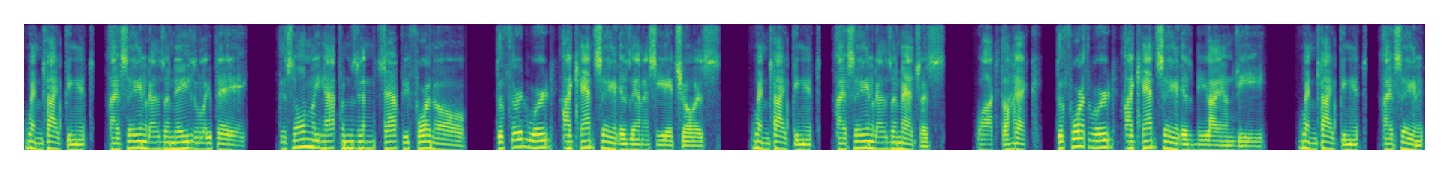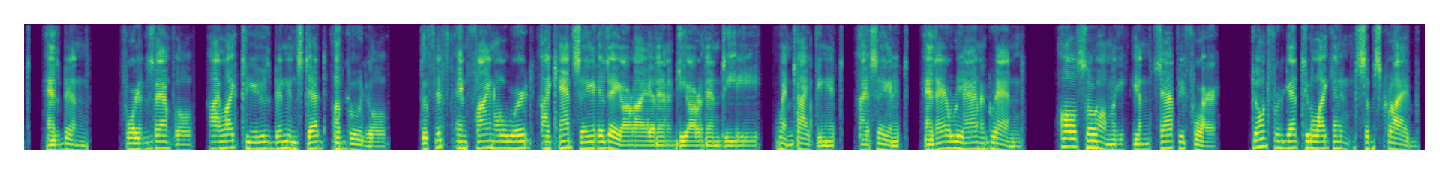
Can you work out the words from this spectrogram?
When typing it, I say it as a nasally pay. This only happens in SAPI 4 though. The third word I can't say is NSEHOS. When typing it, I say it as an HS. Oh. What the heck? The fourth word I can't say is BING. When typing it, I say it has been. For example, I like to use Bing instead of Google. The fifth and final word I can't say is ARIANGRNDE. When typing it, I say it as Ariana Grande. Also only in SAPI 4. Don't forget to like and subscribe.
